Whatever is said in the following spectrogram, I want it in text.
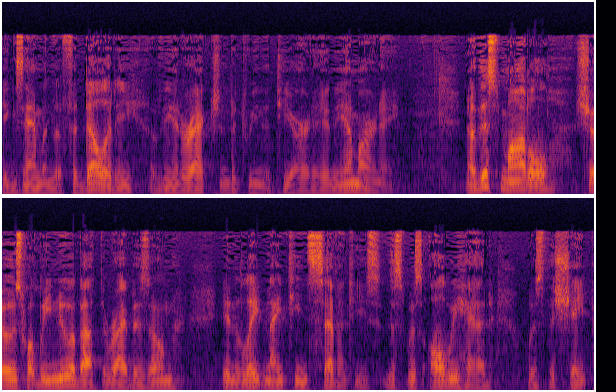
examine the fidelity of the interaction between the tRNA and the mRNA. Now, this model shows what we knew about the ribosome in the late 1970s. This was all we had was the shape.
